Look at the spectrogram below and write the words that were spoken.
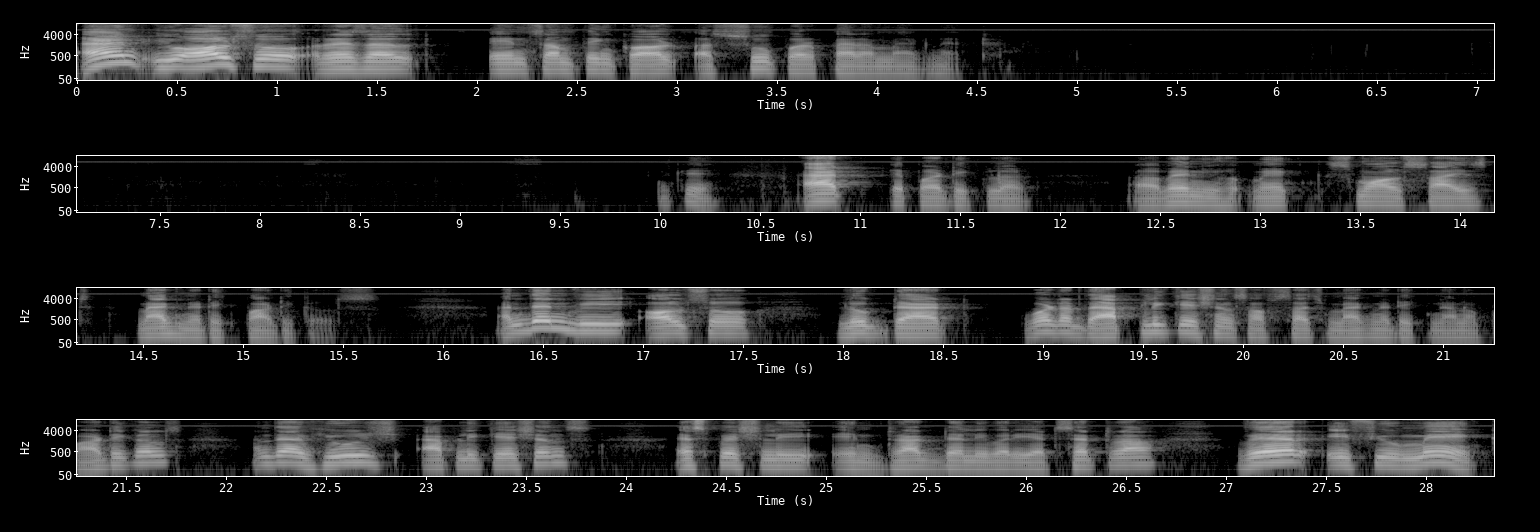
and you also result in something called a super paramagnet. Okay, at a particular uh, when you make small sized magnetic particles. And then we also looked at what are the applications of such magnetic nanoparticles and they have huge applications especially in drug delivery etcetera, where if you make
